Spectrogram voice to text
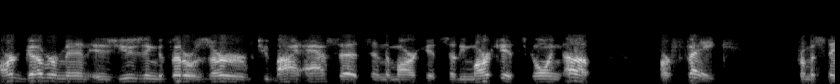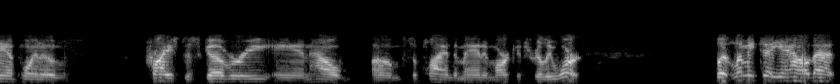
our government is using the Federal Reserve to buy assets in the market. So the markets going up are fake from a standpoint of price discovery and how um, supply and demand in markets really work. But let me tell you how that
